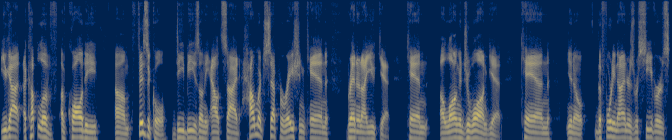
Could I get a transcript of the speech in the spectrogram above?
you got a couple of, of quality um, physical DBs on the outside. How much separation can Brandon Aiyuk get? Can Along and Juwan get? Can, you know, the 49ers receivers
